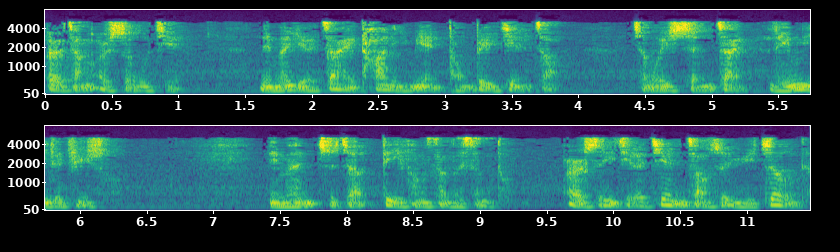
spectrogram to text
二章二十五节，你们也在它里面同被建造，成为神在灵里的居所。你们指着地方上的圣徒，二十一节的建造是宇宙的。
